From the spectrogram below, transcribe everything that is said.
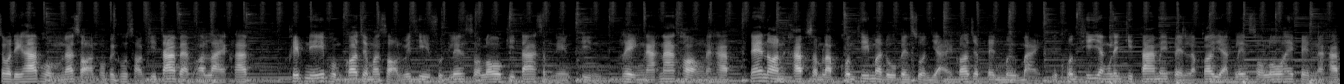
สวัสดีครับ ผมนสอนผมเป็นครูสอนกีตาร์แบบออนไลน์ครับ คลิปนี้ผมก็จะมาสอนวิธีฝึกเล่นโซโล่กีตาร์สำเนียงพินเพลงณหน้าทองนะครับ แน่นอนครับสำหรับคนที่มาดูเป็นส่วนใหญ่ก็จะเป็นมือใหม่ หรือคนที่ยังเล่นกีตาร์ไม่เป็น แล้วก็อยากเล่นโซโล่ให้เป็นนะครับ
